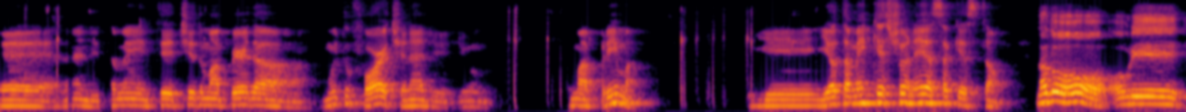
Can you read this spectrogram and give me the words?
é, né, de também ter tido uma perda muito forte, né, de, de um- uma prima, e, e eu também questionei essa questão. 나도 우리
